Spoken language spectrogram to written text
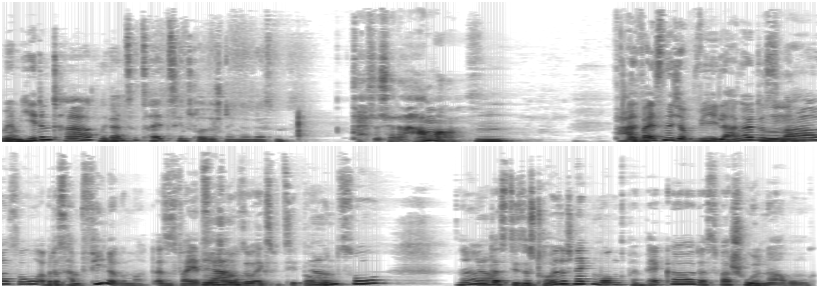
Und wir haben jeden Tag eine ganze Zeit zehn Streuselschnecken gegessen. Das ist ja der Hammer. Ich weiß nicht, ob wie lange das war so, aber das haben viele gemacht. Also es war jetzt nicht Ja. nur so explizit bei Ja. uns so, ne, Ja. dass diese Streuselschnecken morgens beim Bäcker, das war Schulnahrung.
